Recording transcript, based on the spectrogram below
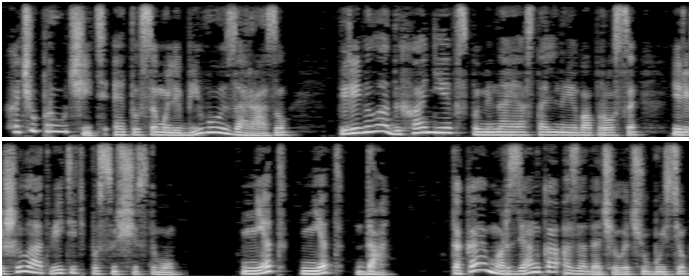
Хочу проучить эту самолюбивую заразу. Перевела дыхание, вспоминая остальные вопросы, и решила ответить по существу. «Нет, нет, да». Такая морзянка озадачила Чубысю.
